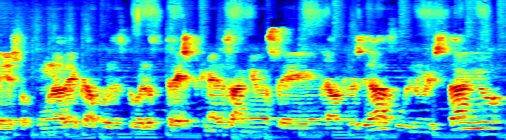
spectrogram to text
eso, una beca pues estuve los tres primeros años en la universidad, fui universitario,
